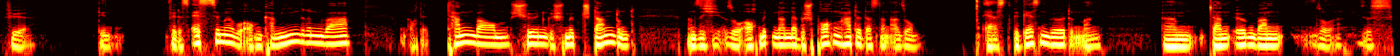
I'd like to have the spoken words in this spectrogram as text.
für, den, für das Esszimmer, wo auch ein Kamin drin war und auch der Tannenbaum schön geschmückt stand und man sich so auch miteinander besprochen hatte, dass dann also erst gegessen wird und man ähm, dann irgendwann so dieses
